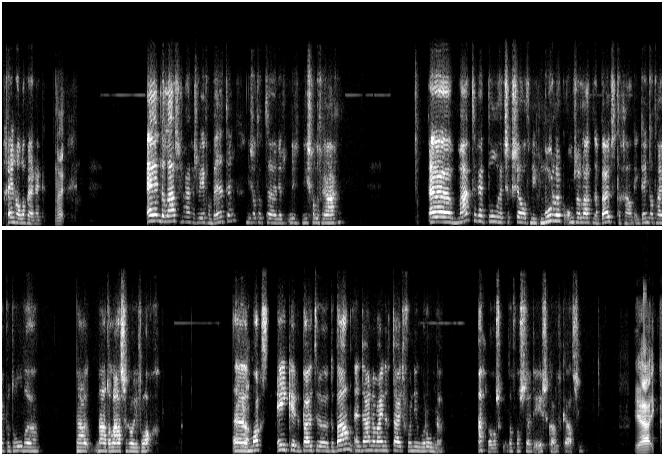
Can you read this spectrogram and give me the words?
Geen half werk. Nee. En de laatste vraag is weer van Benetton. Die, zat het, eh, die, die is van de vragen. Eh, maakte Red Bull het zichzelf niet moeilijk om zo laat naar buiten te gaan? Ik denk dat hij bedoelde na, na de laatste rode vlag. Eh, Ja. Max één keer buiten de baan en daarna weinig tijd voor een nieuwe ronde. Ah, dat was, dat was eh, de eerste kwalificatie. Ja, ik,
